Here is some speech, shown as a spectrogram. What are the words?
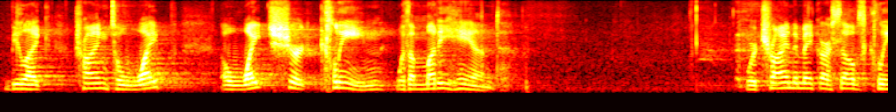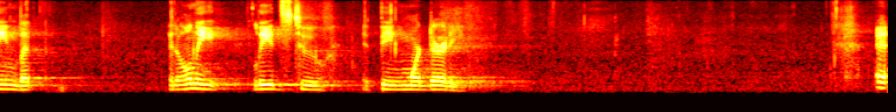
It'd be like trying to wipe a white shirt clean with a muddy hand. We're trying to make ourselves clean, but it only leads to it being more dirty. And,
